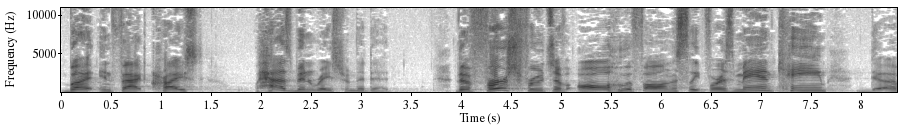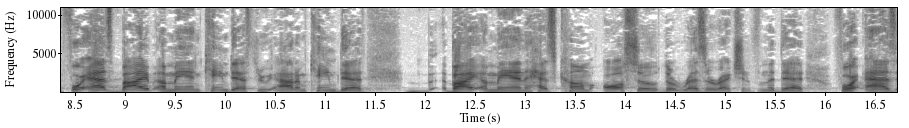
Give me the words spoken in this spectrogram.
But in fact, Christ has been raised from the dead, the first fruits of all who have fallen asleep. For as man came, uh, for as by a man came death, through Adam came death, by a man has come also the resurrection from the dead. For as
